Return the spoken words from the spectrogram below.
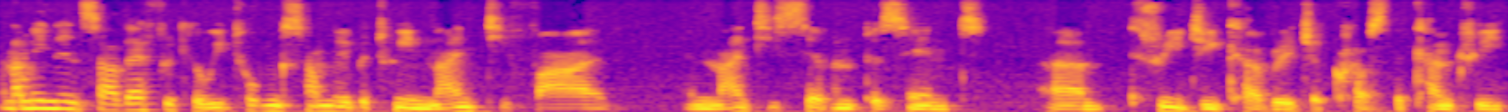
And I mean, in South Africa, we're talking somewhere between 95 and 97 percent um, 3G coverage across the country.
